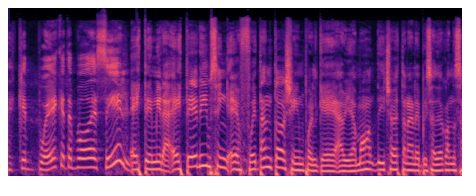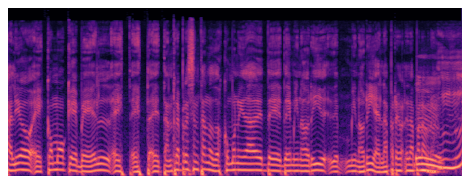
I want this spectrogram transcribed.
Es que, pues, ¿qué te puedo decir? Este, mira, este lip sync eh, fue tan touching porque habíamos dicho esto en el episodio cuando salió. Es como que ver, est- est- están representando dos comunidades de, de, minoría, de minoría, es la, pre- la palabra. Mm.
